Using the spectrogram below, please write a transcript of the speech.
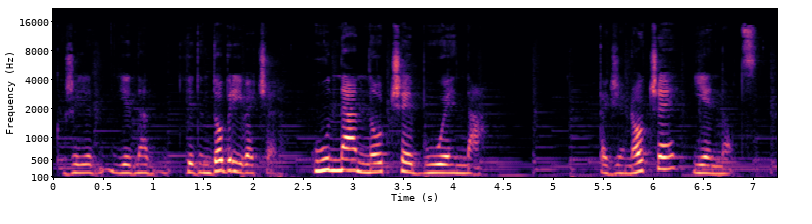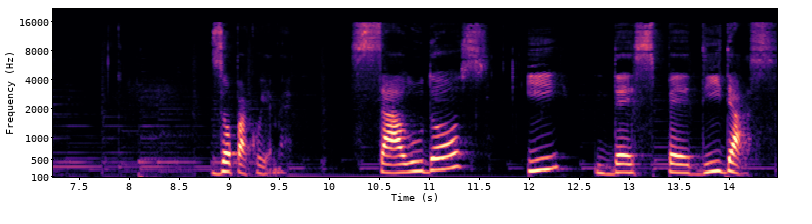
Akože jedna, jeden dobrý večer. Una noche buena. Takže noče je noc. Zopakujeme. Saludos i despedidas.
